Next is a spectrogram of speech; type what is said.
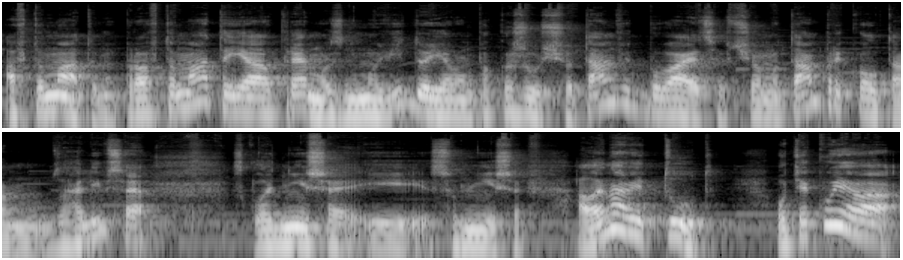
автоматами. Про автомати я окремо зніму відео, я вам покажу, що там відбувається, в чому там прикол, там взагалі все складніше і сумніше. Але навіть тут, от яку я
